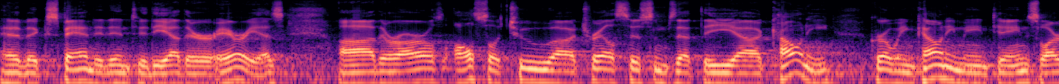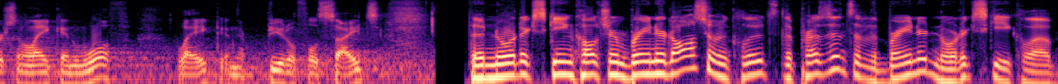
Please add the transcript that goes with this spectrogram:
have expanded into the other areas. Uh, there are also two uh, trail systems systems that the uh, county, Crow Wing County maintains, Larson Lake and Wolf Lake, and they're beautiful sites. The Nordic skiing culture in Brainerd also includes the presence of the Brainerd Nordic Ski Club.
